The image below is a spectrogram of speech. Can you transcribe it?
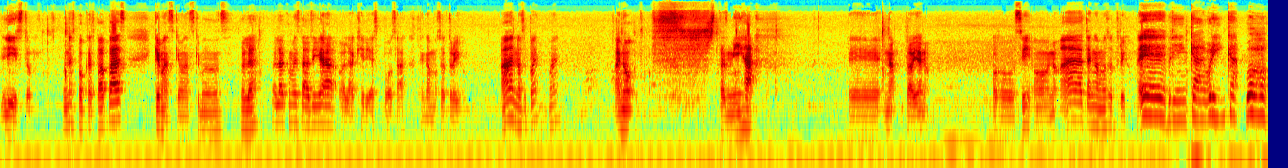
listo. Unas pocas papas. ¿Qué más? ¿Qué más? ¿Qué más? Hola, hola, ¿cómo estás, hija? Hola, querida esposa. Tengamos otro hijo. Ah, no se puede. Bueno. Ah, no. Esta es mi hija. Eh, no, todavía no. O sí, o no. Ah, tengamos otro hijo. ¡Eh! Brinca, brinca. ¡Wow!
